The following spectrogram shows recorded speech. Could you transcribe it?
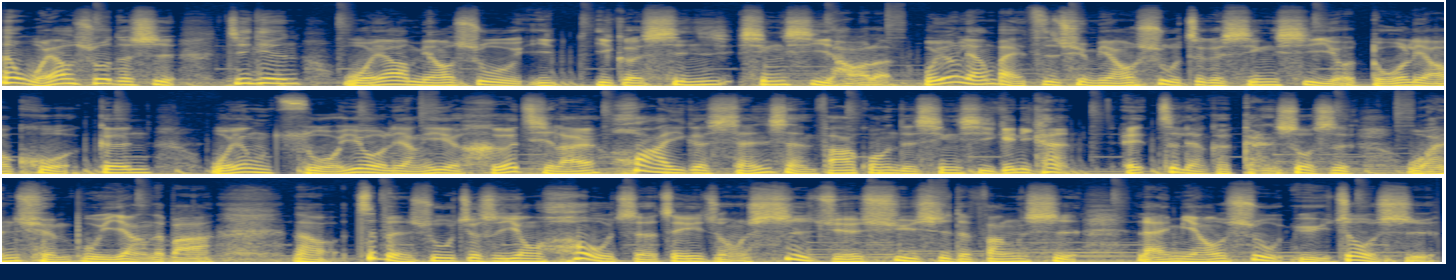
那我要说的是，今天我要描述一一个星星系好了，我用两百字去描述这个星系有多辽阔，跟我用左右两页合起来画一个闪闪发光的星系给你看，诶，这两个感受是完全不一样的吧？那这本书就是用后者这一种视觉叙事的方式来描述宇宙史，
